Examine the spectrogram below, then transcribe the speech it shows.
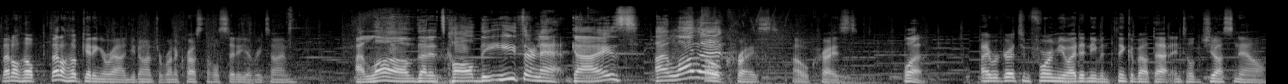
That'll help. That'll help getting around. You don't have to run across the whole city every time. I love that it's called the Aethernet, guys. I love it. Oh. Christ! Oh Christ! what? I regret to inform you, I didn't even think about that until just now.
